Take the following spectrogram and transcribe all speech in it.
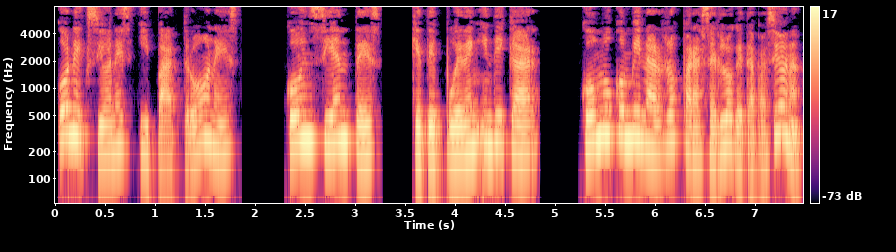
conexiones y patrones conscientes que te pueden indicar cómo combinarlos para hacer lo que te apasiona.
